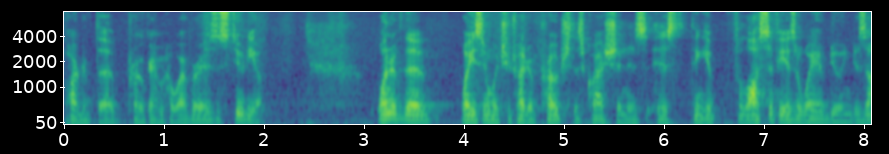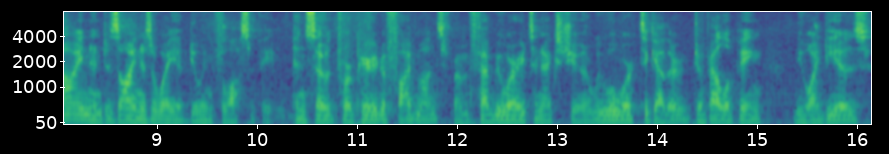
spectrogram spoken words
part of the program, however, is a studio. One of the ways in which we try to approach this question is, is think of philosophy as a way of doing design and design as a way of doing philosophy. And so for a period of five months, from February to next June, we will work together developing new ideas,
